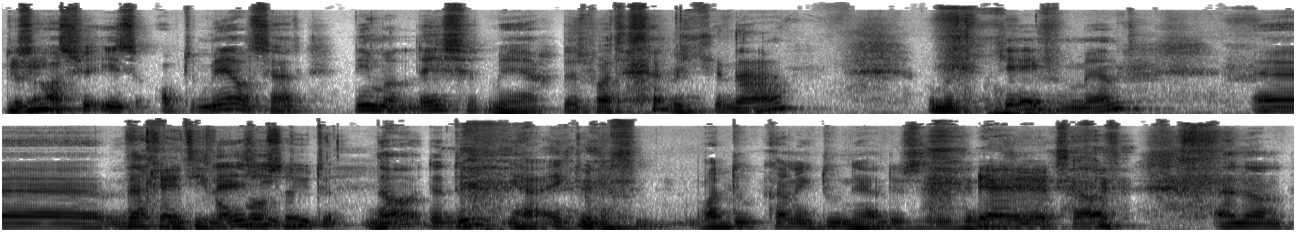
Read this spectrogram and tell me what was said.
Dus Mhm. als je iets op de mail zet, niemand leest het meer. Dus wat heb ik gedaan? Op een gegeven moment. eh werd Creatief oplossen. Doe nou, dat doe ik. Ja, ik doe dat. Wat doe, kan ik doen? Hè? Dus dat Ja, ik zelf. En dan,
